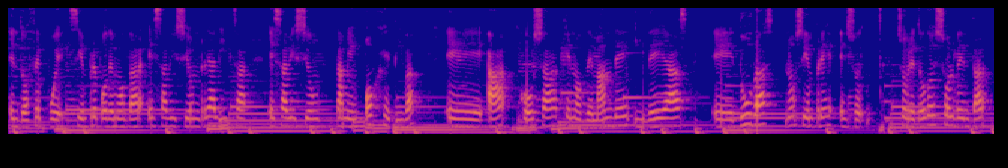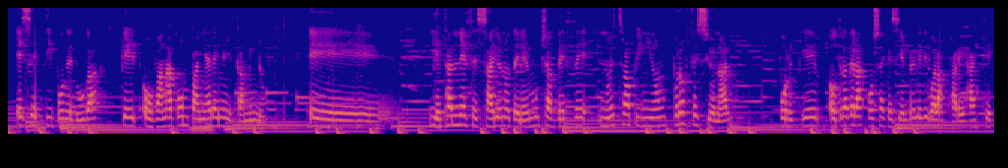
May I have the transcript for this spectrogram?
entonces pues siempre podemos dar esa visión realista, esa visión también objetiva eh, a cosas que nos demanden, ideas, eh, dudas, ¿no? Siempre eso, sobre todo es solventar ese tipo de dudas que os van a acompañar en el camino. y es tan necesario no tener muchas veces nuestra opinión profesional porque otra de las cosas que siempre le digo a las parejas es que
